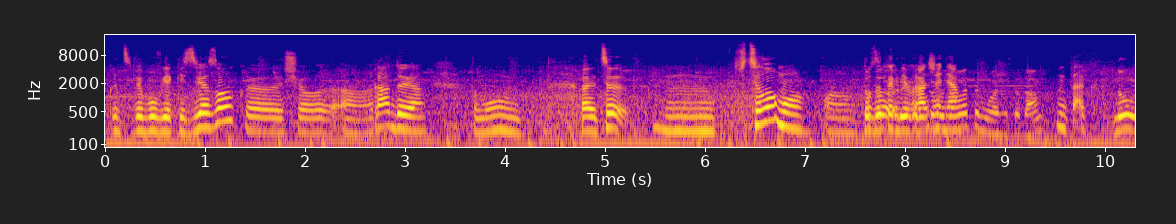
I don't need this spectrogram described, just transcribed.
в принципі, був якийсь зв'язок, е, що а, радує. Тому е, це в цілому е, позитивні Тобто, враження. можете? Ну, Так. Ну,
